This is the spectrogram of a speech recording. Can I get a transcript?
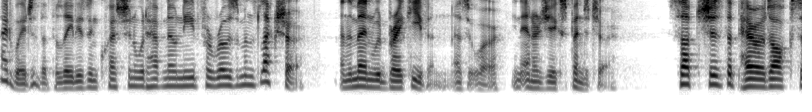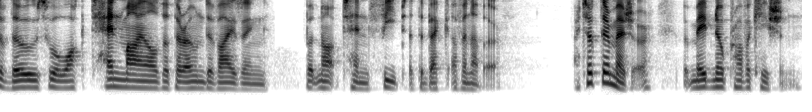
I'd wager that the ladies in question would have no need for Rosamond's lecture, and the men would break even, as it were, in energy expenditure. Such is the paradox of those who will walk ten miles at their own devising, but not ten feet at the beck of another. I took their measure, but made no provocation.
